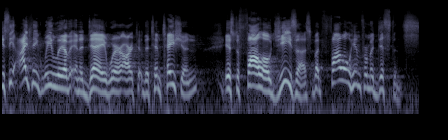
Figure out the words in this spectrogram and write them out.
You see, I think we live in a day where our t- the temptation is to follow Jesus, but follow him from a distance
